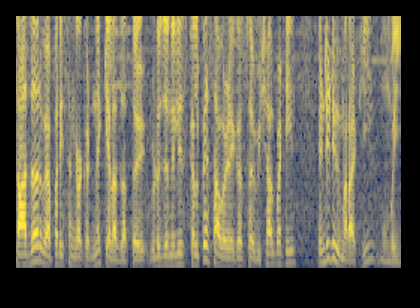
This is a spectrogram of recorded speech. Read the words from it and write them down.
दादर व्यापारी संघाकडनं केला जातोय. व्हिडिओ जर्नलिस्ट कल्पेश सावर्डेकरसह Vishal Patil N D T V Marathi Mumbai.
